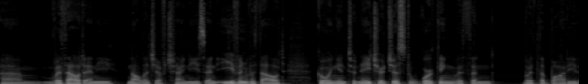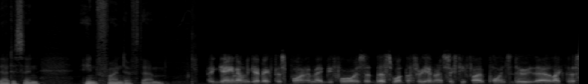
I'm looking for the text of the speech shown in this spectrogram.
um, without any knowledge of Chinese and even without going into nature, just working with, an, with the body that is in, in front of them again, I'm going to go back to this point I made before: is that this is what the 365 points do? They're like this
